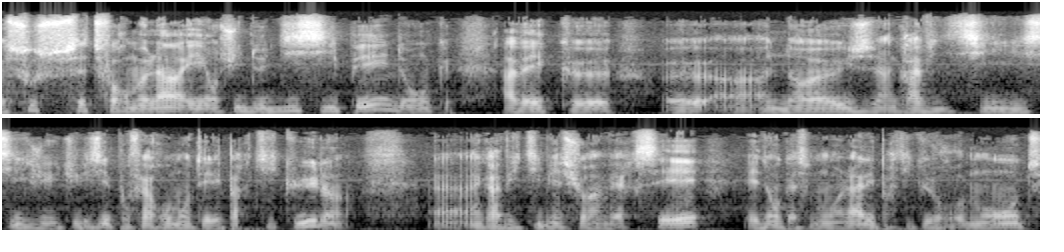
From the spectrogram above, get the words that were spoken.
sous cette forme-là et ensuite de dissiper donc avec un noise, un gravity ici que j'ai utilisé pour faire remonter les particules, un gravity bien sûr inversé, et donc à ce moment-là les particules remontent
